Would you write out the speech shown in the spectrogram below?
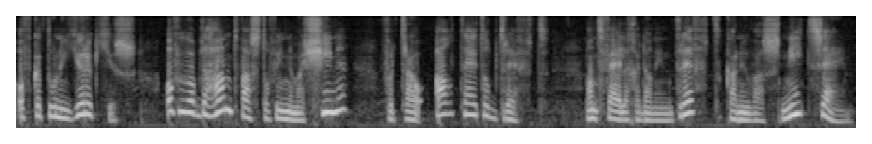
of katoenen jurkjes... of u op de hand wast of in de machine... vertrouw altijd op Dreft. Want veiliger dan in Dreft kan uw was niet zijn.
